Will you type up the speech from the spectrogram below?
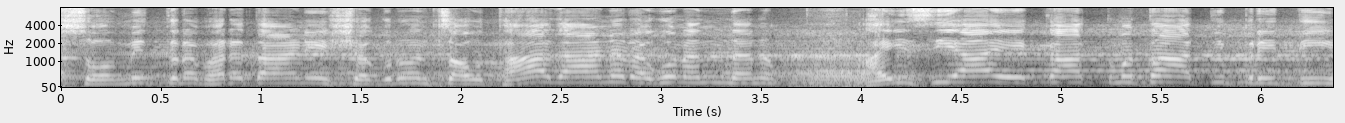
सौमित्र भरत आणि शग्रून चौथा जाण रघुनंदन. ऐसिया एकात्मता अतिप्रीती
